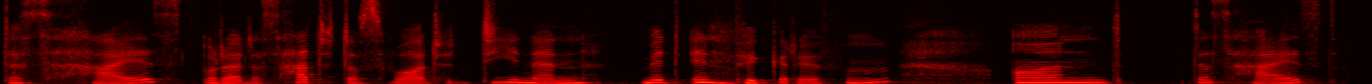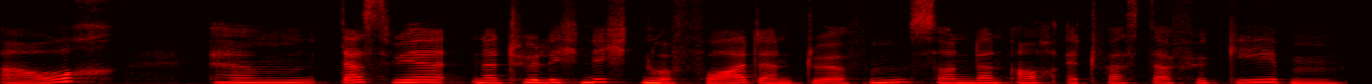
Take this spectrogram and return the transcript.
Das heißt, oder das hat das Wort dienen mit inbegriffen. Und das heißt auch, ähm, dass wir natürlich nicht nur fordern dürfen, sondern auch etwas dafür geben.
